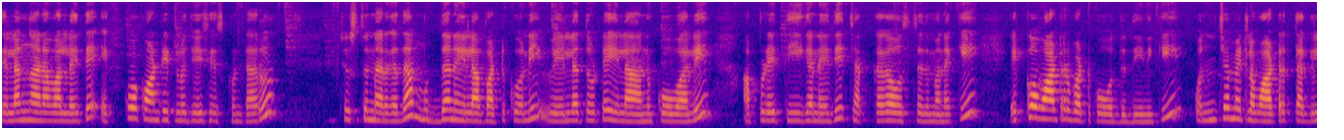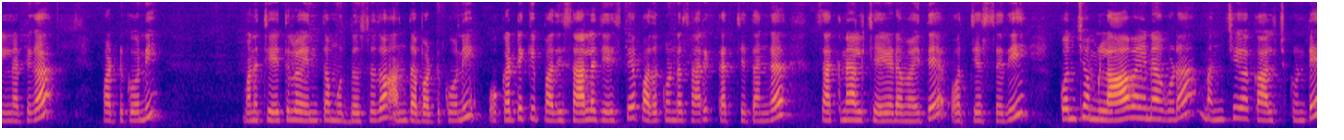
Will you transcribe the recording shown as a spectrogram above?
తెలంగాణ వాళ్ళైతే ఎక్కువ క్వాంటిటీలో చేసేసుకుంటారు. చూస్తున్నారు కదా ముద్దను ఇలా పట్టుకొని వేళ్ళతోటే ఇలా అనుకోవాలి. అప్పుడే తీగ అనేది చక్కగా వస్తుంది మనకి. ఎక్కువ వాటర్ పట్టుకోవద్దు దీనికి. కొంచెం ఇట్లా వాటర్ తగిలినట్టుగా పట్టుకొని మన చేతిలో ఎంత ముద్ద వస్తుందో అంత పట్టుకొని ఒకటికి పదిసార్లు చేస్తే పదకొండోసారి ఖచ్చితంగా సకినాలు చేయడం అయితే వచ్చేస్తుంది. కొంచెం లావ్ అయినా కూడా మంచిగా కాల్చుకుంటే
